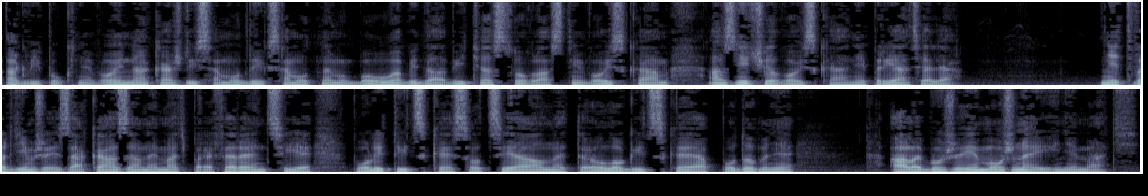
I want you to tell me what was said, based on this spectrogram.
Ak vypukne vojna, každý sa modlí k samotnému Bohu, aby dal víťazstvo vlastným vojskám a zničil vojská nepriateľa. Netvrdím, že je zakázané mať preferencie politické, sociálne, teologické a podobne, alebo že je možné ich nemať.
